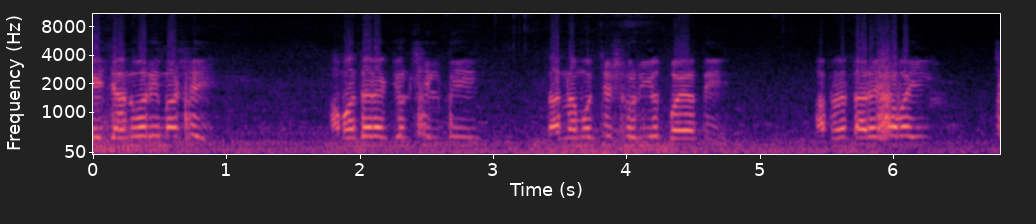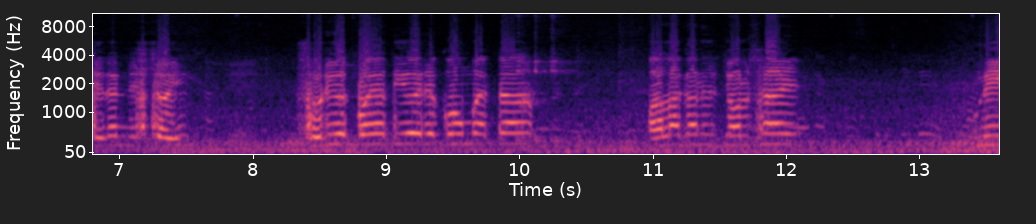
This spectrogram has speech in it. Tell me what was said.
এই জানুয়ারি মাসেই আমাদের একজন শিল্পী, তার নাম হচ্ছে শরীয়ত বয়াতি। আপনারা তারা সবাই চেনেন নিশ্চয়ই। শরীয়ত বয়াতিও এরকম একটা পালা গানের জলসায় উনি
